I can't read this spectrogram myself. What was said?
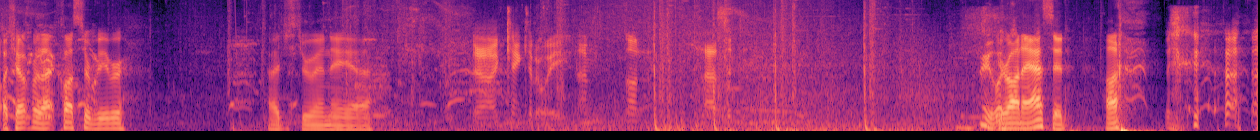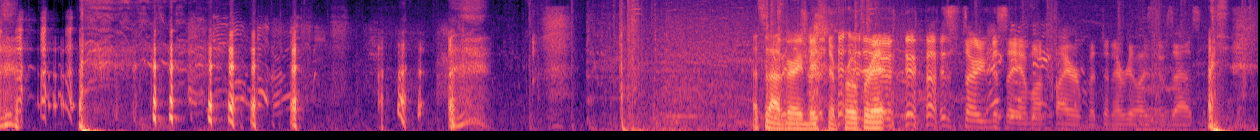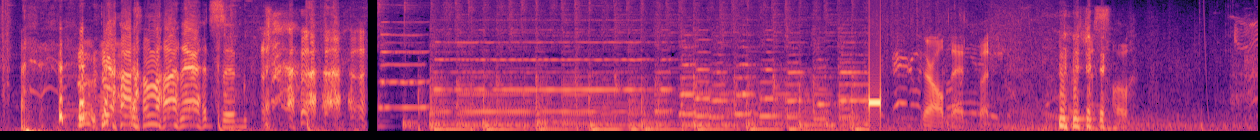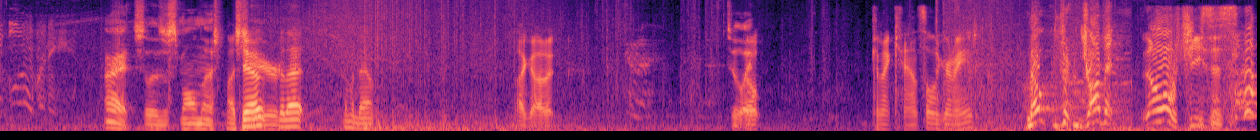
Watch out for that cluster beaver. I just threw in a. Uh... Yeah, I can't get away. I'm on acid. Hey. You're on acid. Huh? That's not very mission appropriate. I was starting to say I'm on fire, but then I realized it was acid. I'm on acid. They're all dead, but it was just slow. Alright, so there's a small nest Watch out here. for that. Coming down. I got it. Too late. Nope. Can I cancel a grenade? Nope, drop it! Oh, Jesus!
